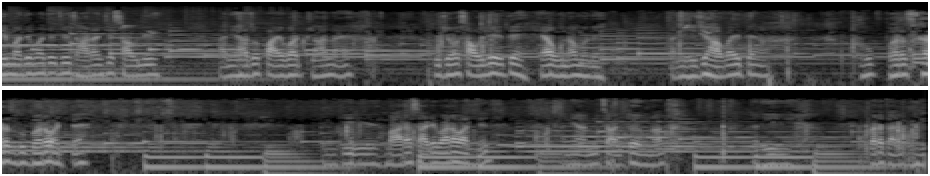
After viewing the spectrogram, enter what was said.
हे मध्ये मध्ये जे झाडांची सावली आणि हा जो पायवाट लहान आहे ती जेव्हा सावली येते ह्या उन्हामध्ये आणि ही जी हवा येते ना खूप खरंच खरंच खूप बरं वाटतं आहे की बारा साडेबारा वाजलेत आणि आम्ही चालतो आहे उन्हात. तरी परत आलो.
